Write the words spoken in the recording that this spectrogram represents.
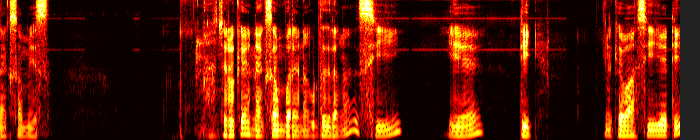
நெக்ஸ்ட் சம் இஸ் சரி ஓகே நெக்ஸ்ட் நம்பர் என்ன கொடுத்துருக்குறாங்க? சிஏடி ஓகேவா சிஏடி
